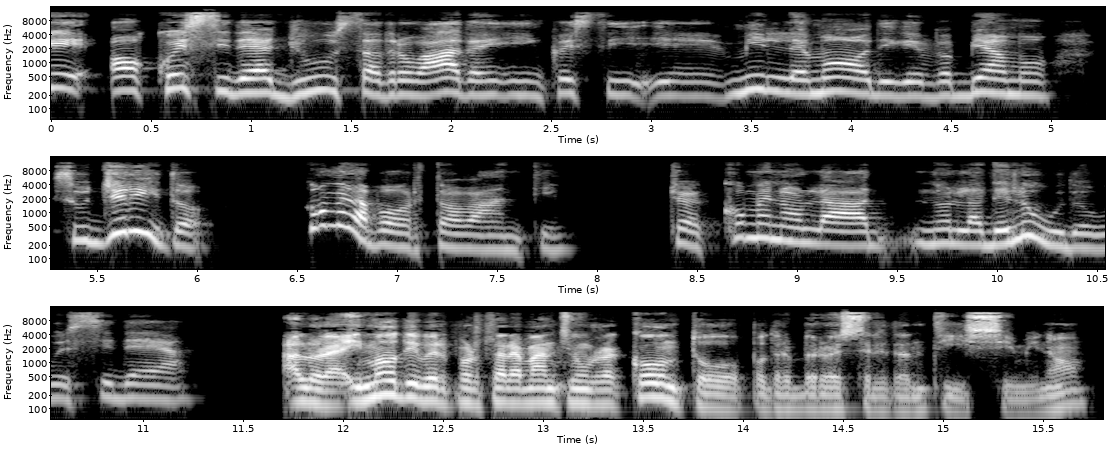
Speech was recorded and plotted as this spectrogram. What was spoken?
che ho quest'idea giusta trovata in questi eh, mille modi che vi abbiamo suggerito, come la porto avanti? Cioè, come non la, non la deludo quest'idea? Allora, i modi per portare avanti un racconto potrebbero essere tantissimi, no?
